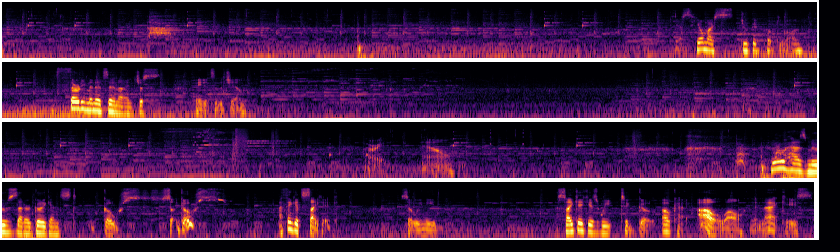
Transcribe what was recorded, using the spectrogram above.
Heal my stupid Pokemon. 30 minutes in, I just made it to the gym. Alright, now... Who has moves that are good against ghosts? Ghosts? I think it's psychic. So we need psychic is weak to go. Okay. Oh well, in that case,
